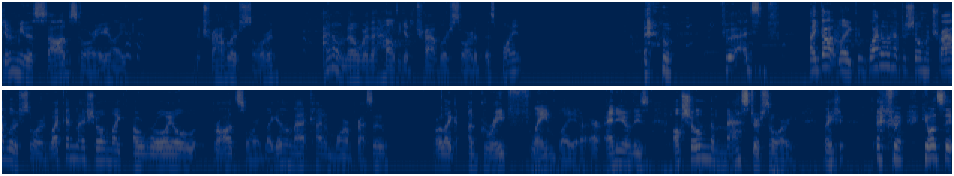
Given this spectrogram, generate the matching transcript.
giving me this sob story, like the Traveler's Sword. I don't know where the hell to get a Traveler's Sword at this point. I I got like, why do I have to show him a Traveler's Sword? Why couldn't I show him like a Royal Broadsword? Like, isn't that kind of more impressive? Or like a Great Flame Blade, or, or any of these. I'll show him the Master Sword. Like, he wants to.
